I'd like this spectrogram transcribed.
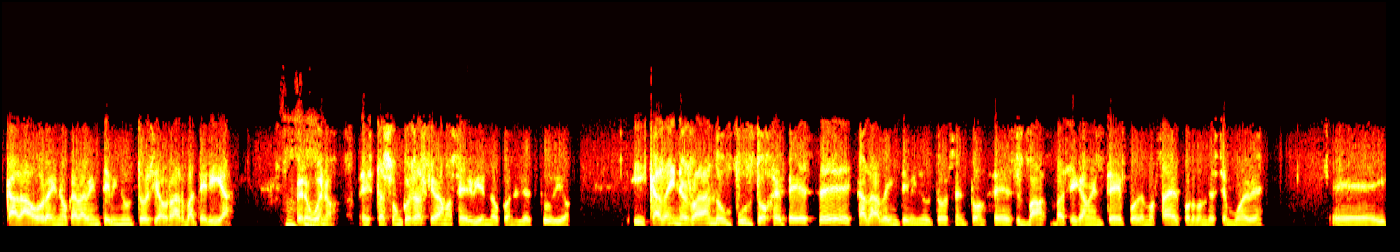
cada hora y no cada 20 minutos y ahorrar batería. Pero bueno, estas son cosas que vamos a ir viendo con el estudio. Y, cada, y nos va dando un punto GPS cada 20 minutos. Entonces, básicamente podemos saber por dónde se mueve eh,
